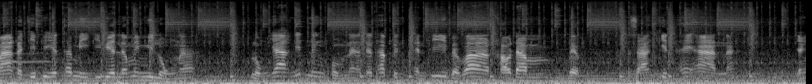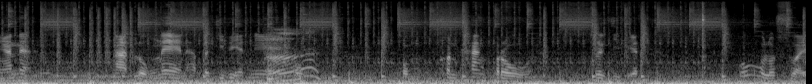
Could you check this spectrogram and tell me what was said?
มากับ GPS ถ้ามี GPS แล้วไม่มีหลงนะ หลงยากนิดนึงผมนะแต่ถ้าเป็นแผนที่แบบว่าขาวดำแบบภาษาอังกฤษให้อ่านนะ อย่างนั้นเนี่ยอาจหลงแน่นะครับแต่ GPS นี่ผมผมค่อนข้างโปรเรื่อง GPS โอ้ รถสวย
